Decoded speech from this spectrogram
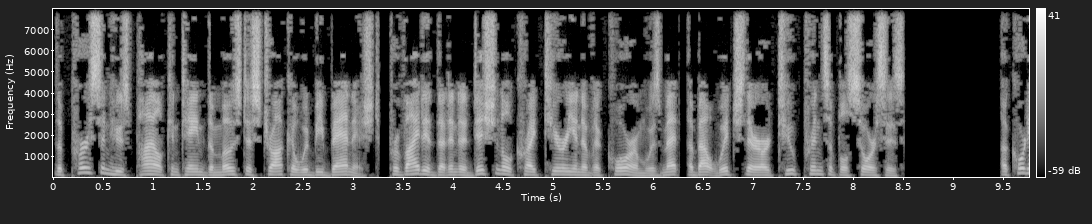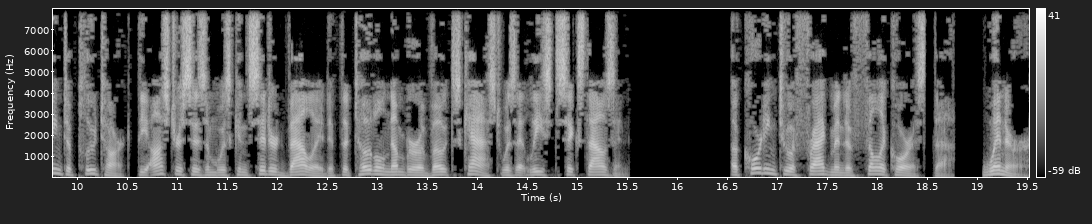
The person whose pile contained the most ostraka would be banished, provided that an additional criterion of a quorum was met, about which there are two principal sources. According to Plutarch, the ostracism was considered valid if the total number of votes cast was at least 6,000. According to a fragment of Philochorus, the winner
